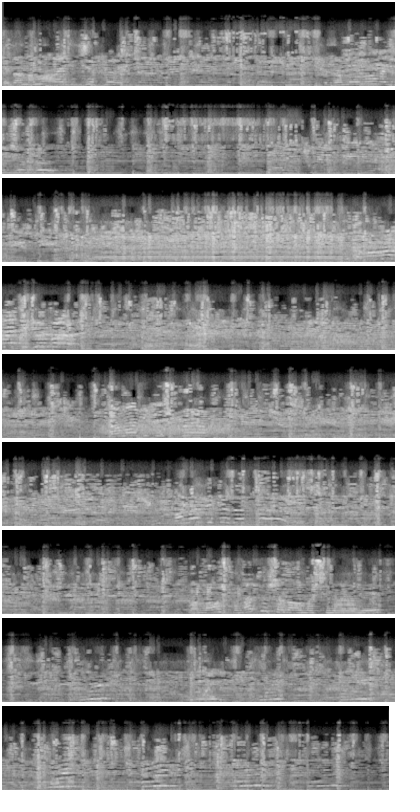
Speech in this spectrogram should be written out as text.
Kagamamu ayıcısı. a ayıcısı. Allah sana köşe almasın abi.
